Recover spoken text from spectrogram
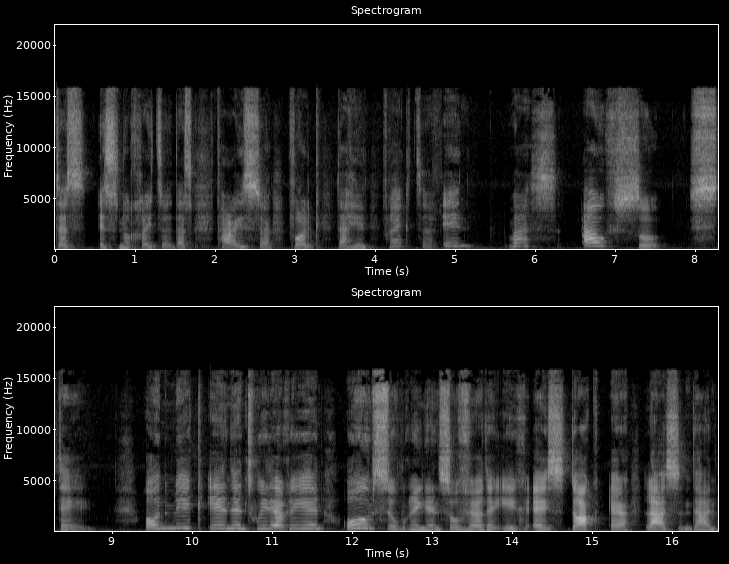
dass es noch heute das Pariser Volk dahin fragte, in was aufzustehen und mich in den Tuilerien umzubringen, so würde ich es doch erlassen, dann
